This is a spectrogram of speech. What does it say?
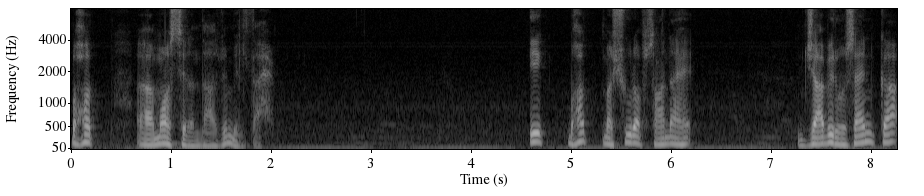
بہت مؤثر انداز میں ملتا ہے۔ بہت مشہور افسانہ ہے جابر حسین کا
